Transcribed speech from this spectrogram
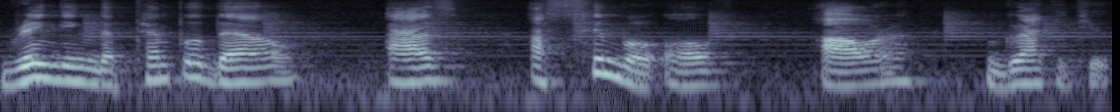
ringing the temple bell as a symbol of our gratitude.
